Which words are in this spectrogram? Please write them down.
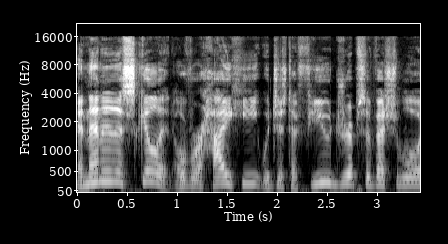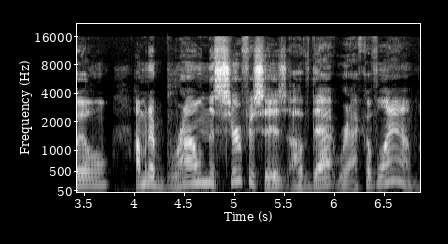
And then in a skillet over high heat with just a few drips of vegetable oil, I'm going to brown the surfaces of that rack of lamb.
